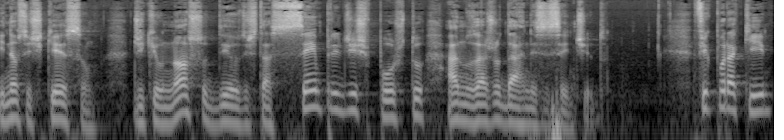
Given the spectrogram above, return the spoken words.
E não se esqueçam de que o nosso Deus está sempre disposto a nos ajudar nesse sentido. Fico por aqui,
